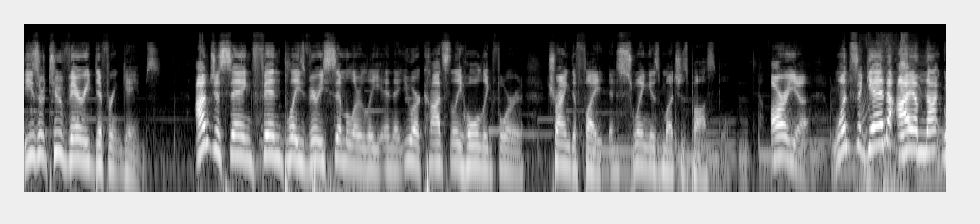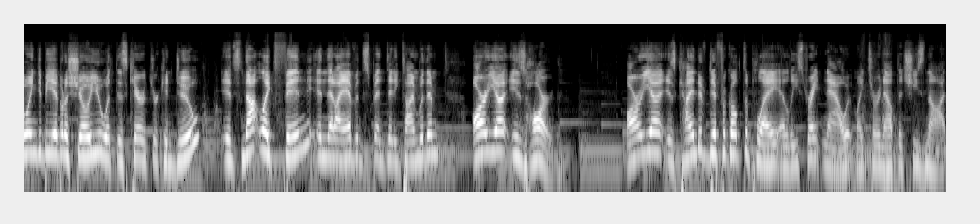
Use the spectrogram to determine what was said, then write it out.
These are two very different games. I'm just saying Finn plays very similarly in that you are constantly holding forward, trying to fight, and swing as much as possible. Arya. Once again, I am not going to be able to show you what this character can do. It's not like Finn in that I haven't spent any time with him. Arya is hard. Arya is kind of difficult to play, at least right now. It might turn out that she's not.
